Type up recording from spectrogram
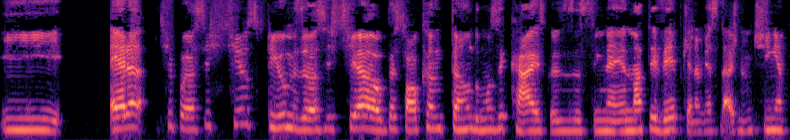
E era, tipo, eu assistia os filmes, eu assistia o pessoal cantando musicais, coisas assim, né, na TV, porque na minha cidade não tinha.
